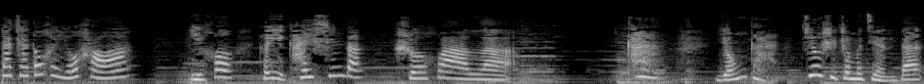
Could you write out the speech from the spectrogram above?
大家都很友好啊，以后可以开心的。”说话了，看，勇敢就是这么简单。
